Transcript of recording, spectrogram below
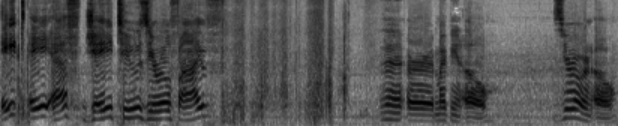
8AFJ205, then, or it might be an O, zero or an O,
